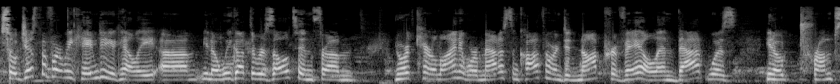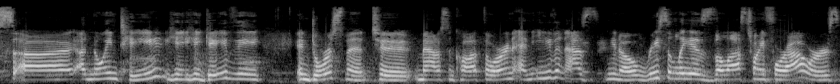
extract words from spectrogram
So just before we came to you, Kelly, um, you know, we got the result in from North Carolina where Madison Cawthorn did not prevail, and that was, you know, Trump's uh, anointee. He, he gave the endorsement to Madison Cawthorn. And even as, you know, recently as the last 24 hours,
